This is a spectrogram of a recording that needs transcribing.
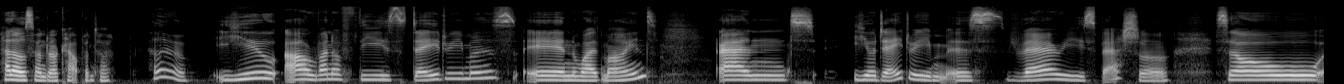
Hello, Sandra Carpenter. Hello. You are one of these daydreamers in Wild Minds, and your daydream is very special. So,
